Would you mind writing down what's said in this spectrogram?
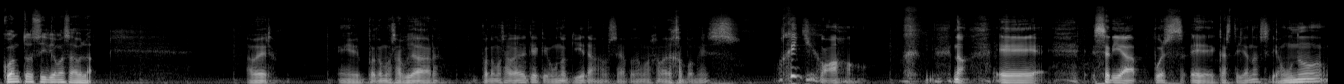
¿Cuántos idiomas habla? A ver, eh, podemos hablar, podemos hablar que, que uno quiera, o sea, podemos hablar japonés. No, eh, sería pues eh, castellano, sería uno,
